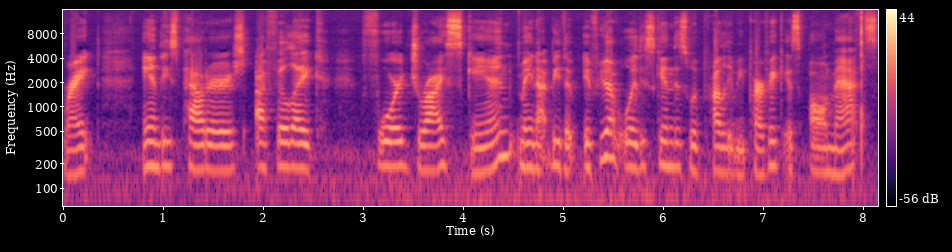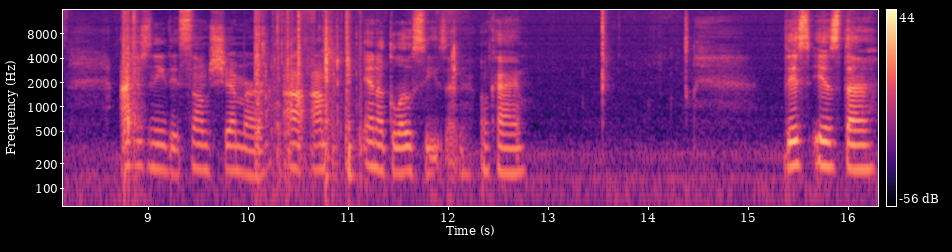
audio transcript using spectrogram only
right? And these powders, I feel like for dry skin, may not be the, if you have oily skin, this would probably be perfect. It's all mattes. I just needed some shimmer. I, I'm in a glow season, okay? This is the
